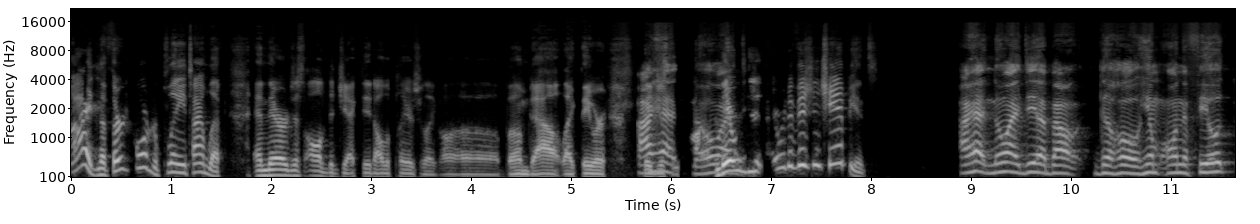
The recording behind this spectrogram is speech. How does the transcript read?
tied in the third quarter, plenty of time left, and they're just all dejected. All the players were like, "Oh, bummed out," like they were. They I just, had no. They were, they were division champions. I had no idea about the whole him on the field.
